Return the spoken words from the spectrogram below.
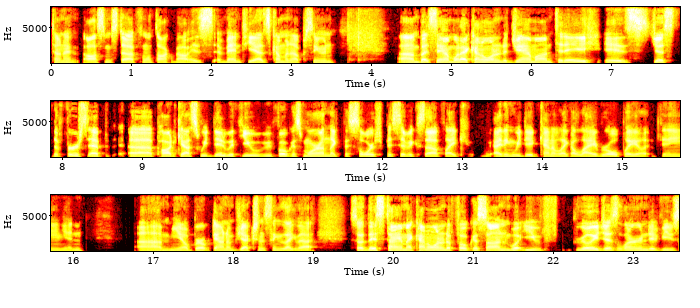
ton of awesome stuff, and we'll talk about his event he has coming up soon. Um, but Sam, what I kind of wanted to jam on today is just the first ep- uh, podcast we did with you. We focused more on like the solar specific stuff. Like I think we did kind of like a live role play thing, and um, you know broke down objections, things like that. So this time I kind of wanted to focus on what you've really just learned if you've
